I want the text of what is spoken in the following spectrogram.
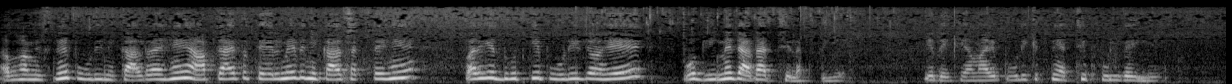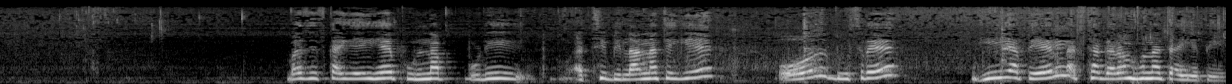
अब हम इसमें पूरी निकाल रहे हैं। आप चाहे तो तेल में भी निकाल सकते हैं, पर ये दूध की पूरी जो है, वो घी में ज़्यादा अच्छी लगती है। ये देखिए, हमारी पूरी कितनी अच्छी फूल गई है। बस इसका यही है, फूलना पूरी अच्छी बिलाना चाहिए, और दूसरे घी या तेल अच्छा गर्म होना चाहिए तेल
